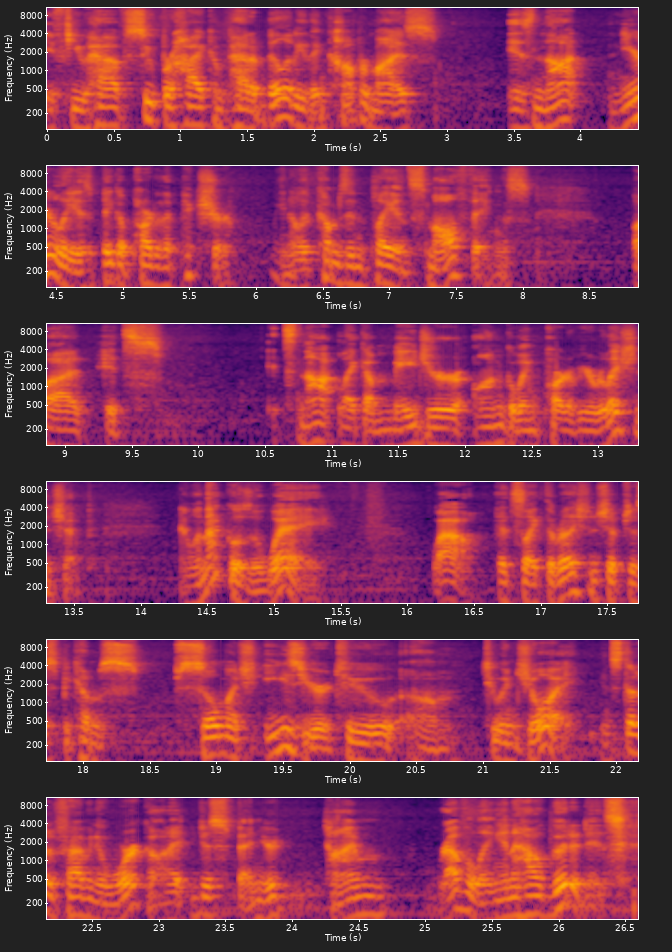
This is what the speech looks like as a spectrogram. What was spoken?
if you have super high compatibility, then compromise is not nearly as big a part of the picture. You know, it comes in play in small things, but it's it's not like a major ongoing part of your relationship. And when that goes away, wow, it's like the relationship just becomes so much easier to um, to enjoy. Instead of having to work on it, you just spend your time reveling in how good it is,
